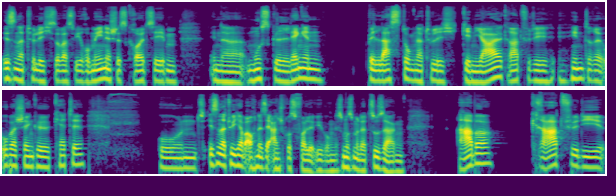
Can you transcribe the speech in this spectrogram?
ist natürlich sowas wie rumänisches Kreuzheben in der Muskellängenbelastung natürlich genial, gerade für die hintere Oberschenkelkette. Und ist natürlich aber auch eine sehr anspruchsvolle Übung, das muss man dazu sagen. Aber gerade für die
